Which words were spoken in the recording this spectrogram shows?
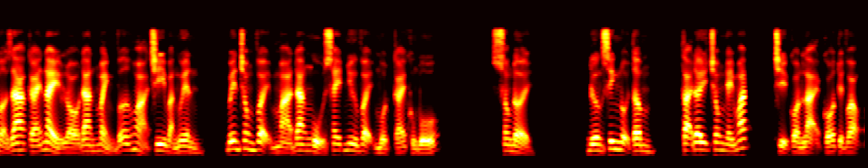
mở ra cái này lò đan mảnh vỡ hỏa chi bản nguyên, bên trong vậy mà đang ngủ say như vậy một cái khủng bố. Xong đời. Đường sinh nội tâm, tại đây trong nháy mắt, chỉ còn lại có tuyệt vọng.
